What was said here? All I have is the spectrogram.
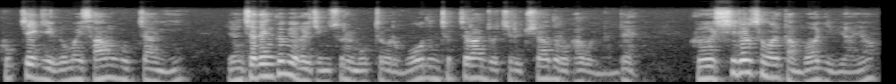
국제기금의 사무국장이 연체된 금액의 징수를 목적으로 모든 적절한 조치를 취하도록 하고 있는데 그 실효성을 담보하기 위하여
